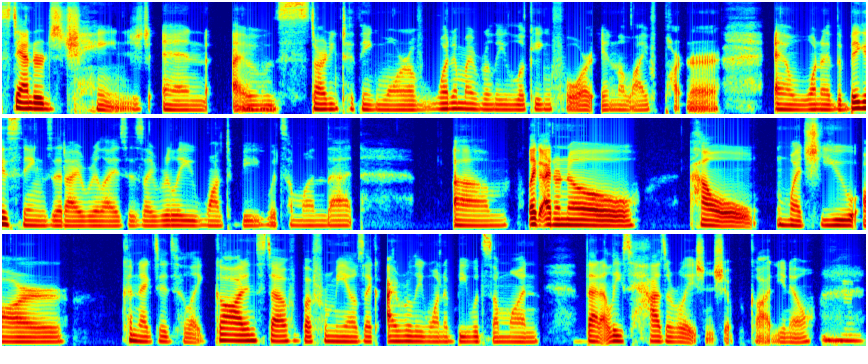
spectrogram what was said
standards changed and I Mhm. was starting to think more of what am I really looking for in a life partner. And one of the biggest things that I realized is I really want to be with someone that um like I don't know how much you are connected to like God and stuff, but for me I was like I really want to be with someone that at least has a relationship with God, you know. Mhm.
